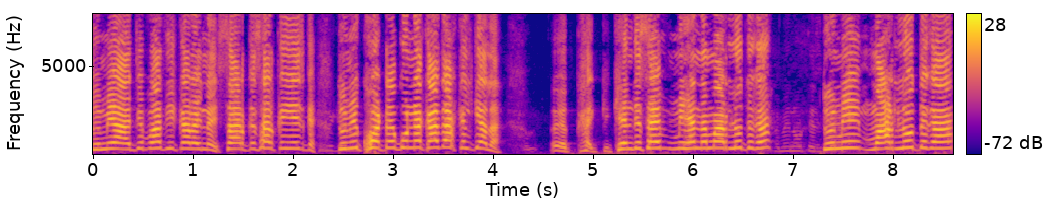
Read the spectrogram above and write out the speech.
तुम्ही अजिबात ही करायचं नाही. सारखं सारखं यायचं काय? तुम्ही खोटा गुन्हा का दाखल केला? खेंदे साहेब मी ह्यांना मारलो होतं का? तुम्ही मारलं होतं का?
